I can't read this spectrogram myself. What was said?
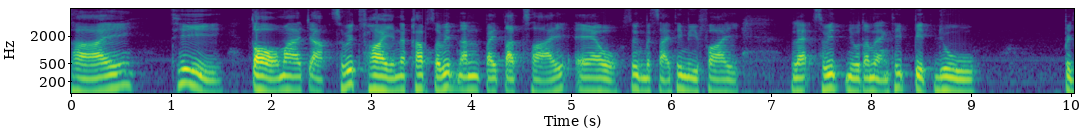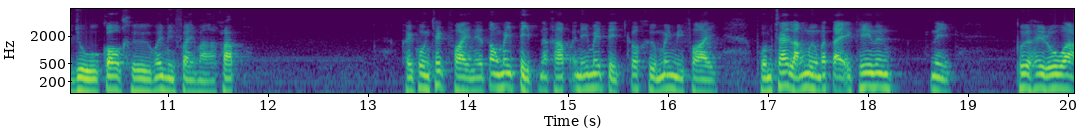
สายที่ต่อมาจากสวิตไฟนะครับ สวิตนั้นไปตัดสาย L ซึ่งเป็นสายที่มีไฟ และสวิตอยู่ตำแหน่งที่ปิดอยู่ปิดอยู่ก็คือไม่มีไฟมาครับไขควงเช็คไฟเนี่ยต้องไม่ติดนะครับ อันนี้ไม่ติดก็คือไม่มีไฟ ผมใช้หลังมือมาแตะอีกทีนึงนี่ เพื่อให้รู้ว่า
